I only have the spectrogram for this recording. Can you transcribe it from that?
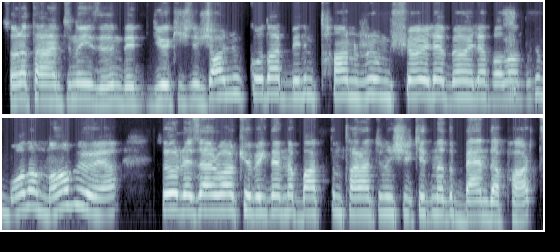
Sonra Tarantino'yu izledim. De, diyor ki işte Jean-Luc Godard benim tanrım şöyle böyle falan dedim. Bu adam ne yapıyor ya? Sonra Rezervuar Köpeklerine baktım. Tarantino'nun şirketinin adı Band Apart.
